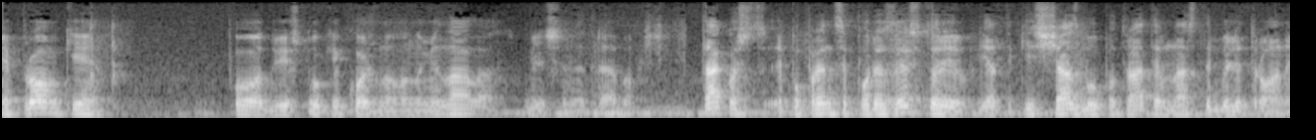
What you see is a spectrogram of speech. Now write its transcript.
І промки по дві штуки кожного номінала, більше не треба. Також по принципу резисторів я такий час був потратив на стабілітрони.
